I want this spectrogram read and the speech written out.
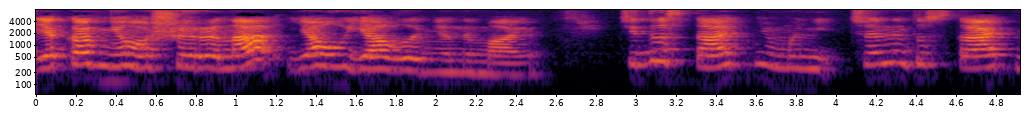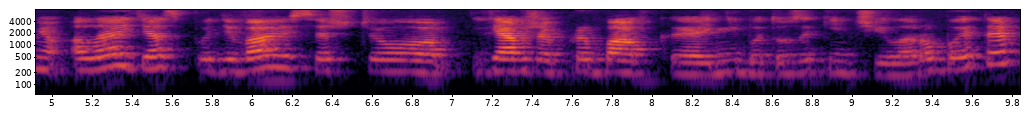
яка в нього ширина, я уявлення не маю. Чи достатньо мені, чи недостатньо, але я сподіваюся, що я вже прибавки нібито закінчила робити.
